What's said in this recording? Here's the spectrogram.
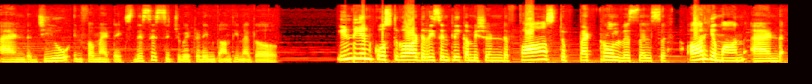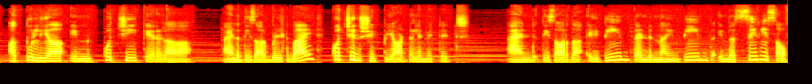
and Geoinformatics. This is situated in Gandhinagar. Indian Coast Guard recently commissioned fast patrol vessels Aryaman and Atulya in Kochi, Kerala. And these are built by Cochin Shipyard Limited. And these are the 18th and 19th in the series of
